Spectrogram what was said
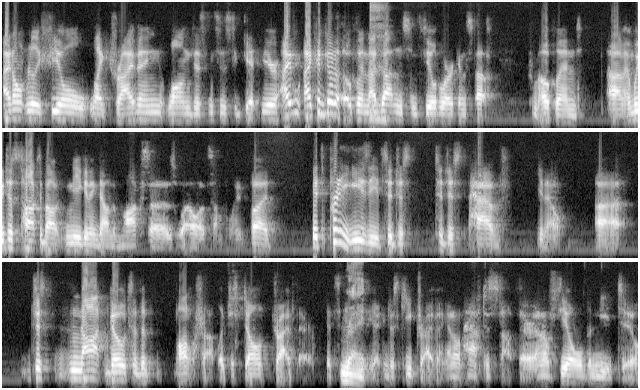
I don't really feel like driving long distances to get beer. I, I could go to Oakland. I've gotten some Fieldwork and stuff from Oakland. Um, and we just talked about me getting down to Moksa as well at some point. But it's pretty easy to just to just have, you know, uh, just not go to the bottle shop. Like just don't drive there. It's, Right. easy. I can just keep driving. I don't have to stop there. I don't feel the need to.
